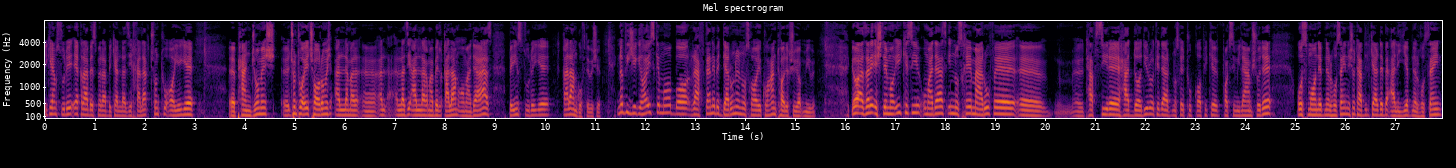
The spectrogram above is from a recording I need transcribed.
یکی هم سوره اقرا بسم ربک الذی خلق. چون تو آیه پنجمش چون تو آیه چهارمش الذی علق بالقلم آمده است به این سوره قلم گفته بشه. اینا ویژگی هایی است که ما با رفتن به درون نسخه های کهن تاریخ یاد می‌بینیم یا از نظر اجتماعی کسی اومده است این نسخه معروف تفسیر حدادی رو که در نسخه توپقاپی که فاکسیمیله هم شده عثمان ابن الحسین رو تبدیل کرده به علی ابن الحسین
